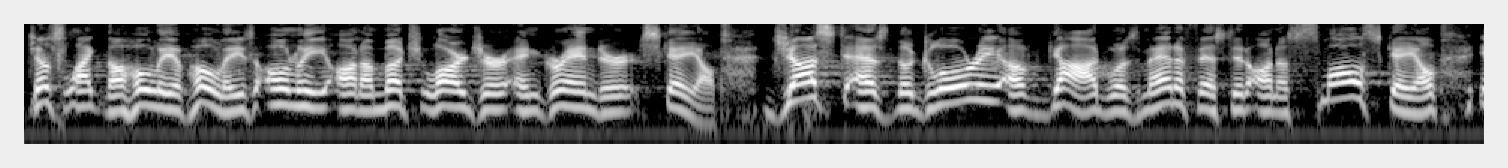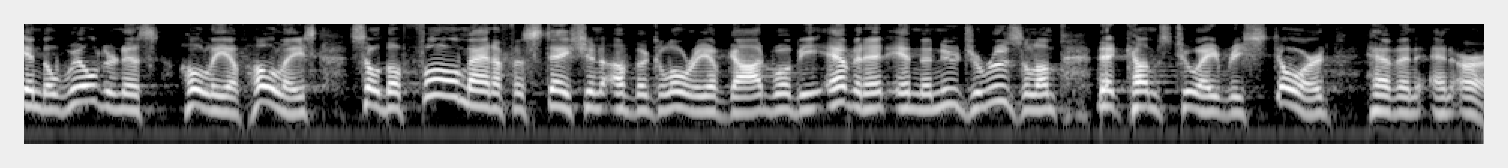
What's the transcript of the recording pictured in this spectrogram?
just like the Holy of Holies, only on a much larger and grander scale. Just as the glory of God was manifested on a small scale in the wilderness Holy of Holies, so the full manifestation of the glory of God will be evident in the New Jerusalem that comes to a restored heaven and earth.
